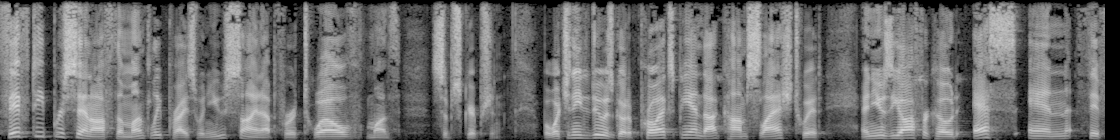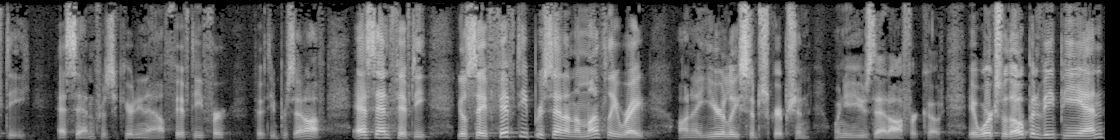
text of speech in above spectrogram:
50% off the monthly price when you sign up for a 12-month subscription. But what you need to do is go to proxpn.com slash twit and use the offer code SN50. SN for Security Now, 50 for 50% off. SN50, you'll save 50% on the monthly rate on a yearly subscription when you use that offer code. It works with OpenVPN,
